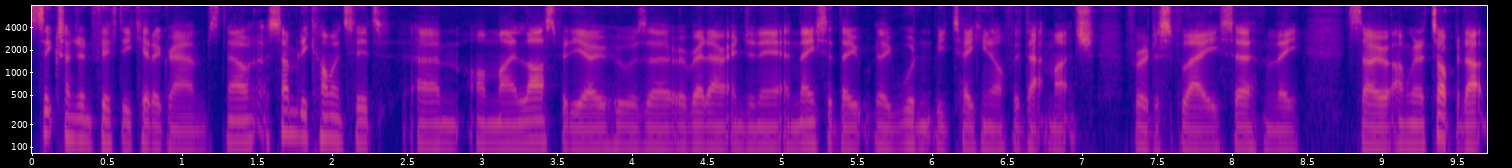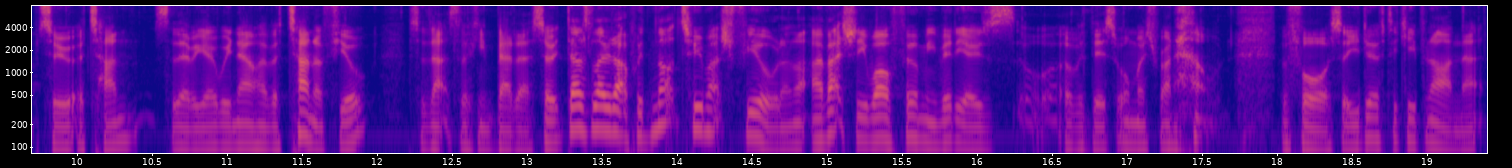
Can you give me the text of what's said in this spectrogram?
650 kilograms. Now somebody commented um, on my last video who was a, a Red Arrow engineer and they said they, they wouldn't be taking off with that much for a display, certainly. So I'm going to top it up to a ton. So there we go. We now have a ton of fuel. So that's looking better. So it does load up with not too much fuel. And I've actually, while filming videos with this, almost run out before. So you do have to keep an eye on that.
